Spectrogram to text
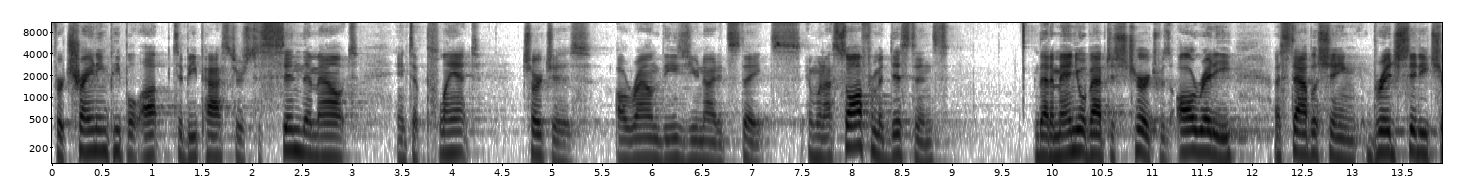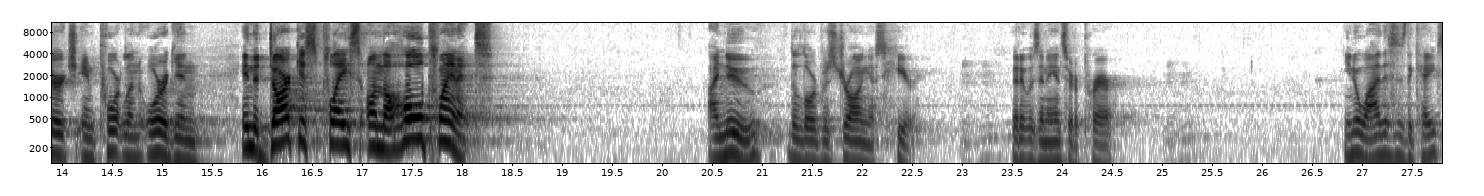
for training people up to be pastors, to send them out and to plant churches around these United States. And when I saw from a distance that Emmanuel Baptist Church was already establishing Bridge City Church in Portland, Oregon, in the darkest place on the whole planet, I knew the Lord was drawing us here, mm-hmm. that it was an answer to prayer. Mm-hmm. You know why this is the case?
